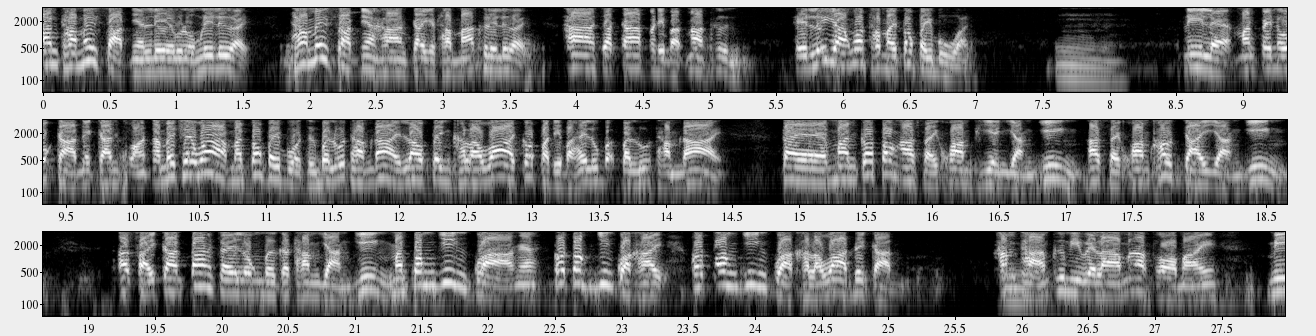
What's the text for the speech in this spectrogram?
มันทำให้สัตว์เนี่ยเลวลงเรื่อยๆทำให้สัตว์เนี่ยห่างไกลจากธรรมะขึ้นเรื่อยๆห่างจากการปฏิบัติมากขึ้น เห็นหรือยังว่าทำไมต้องไปบวช อืม นี่แหละมันเป็นโอกาสในการขวางแต่ไม่ใช่ว่ามันต้องไปบวชถึงบรรลุธรรมได้ เราเป็นคารวาสก็ปฏิบัติให้รู้บรรลุธรรมได้ แต่มันก็ต้องอาศัยความเพียรอย่างยิ่ง อาศัยความเข้าใจอย่างยิ่ง อาศัยการตั้งใจลงมือกระทำอย่างยิ่ง มันต้องยิ่งกว่าไงก็ต้องยิ่งกว่าใคร ก็ต้องยิ่งกว่าคารวาสด้วยกันคำถามคือมีเวลามากพอไหมมี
